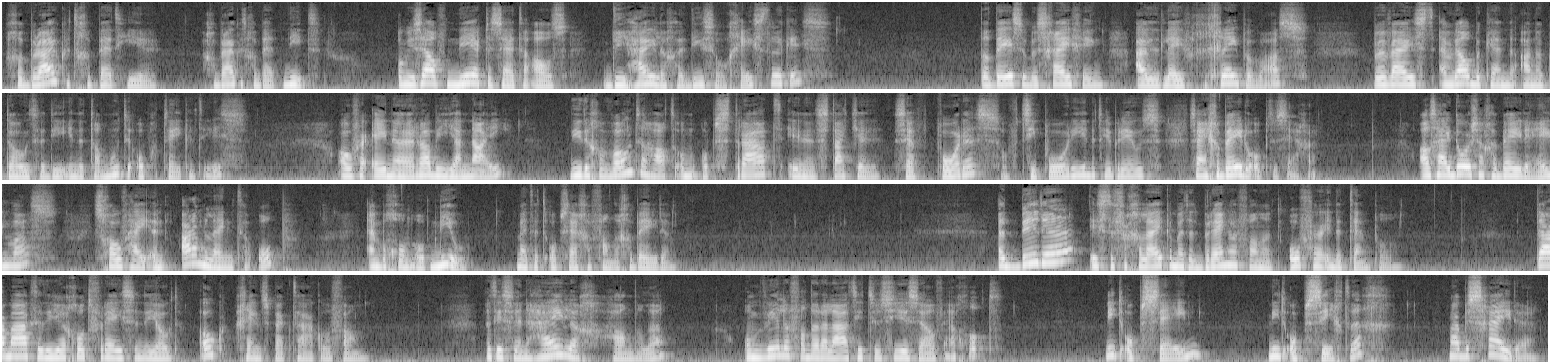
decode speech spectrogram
gebruik het gebed hier, gebruik het gebed niet om jezelf neer te zetten als die heilige die zo geestelijk is. Dat deze beschrijving uit het leven gegrepen was, bewijst een welbekende anekdote die in de Talmud opgetekend is, over een Rabbi Yanai, die de gewoonte had om op straat in een stadje Sepphoris, of Tsipori in het Hebreeuws, zijn gebeden op te zeggen. Als hij door zijn gebeden heen was, schoof hij een armlengte op en begon opnieuw met het opzeggen van de gebeden. Het bidden is te vergelijken met het brengen van het offer in de tempel. Daar maakte de godvrezende Jood ook geen spektakel van. Het is een heilig handelen omwille van de relatie tussen jezelf en God. Niet obscene, niet opzichtig, maar bescheiden.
